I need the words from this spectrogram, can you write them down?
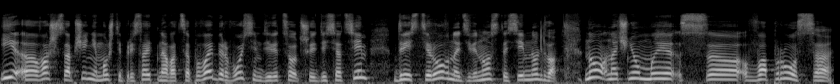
И э, ваше сообщение можете прислать на WhatsApp и Viber 8 967 200 ровно 9702. Но начнем мы с э, вопроса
